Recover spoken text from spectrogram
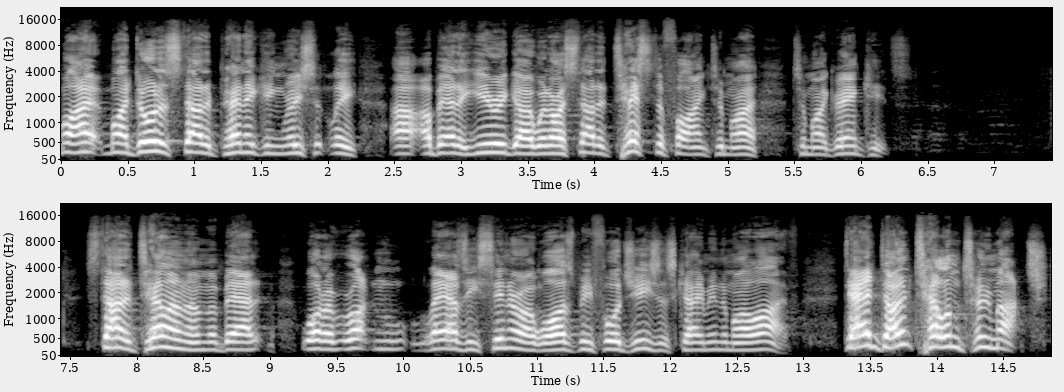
My, my daughter started panicking recently, uh, about a year ago, when I started testifying to my, to my grandkids. Started telling them about what a rotten, lousy sinner I was before Jesus came into my life. Dad, don't tell them too much.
